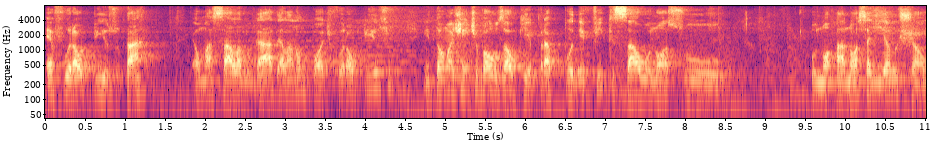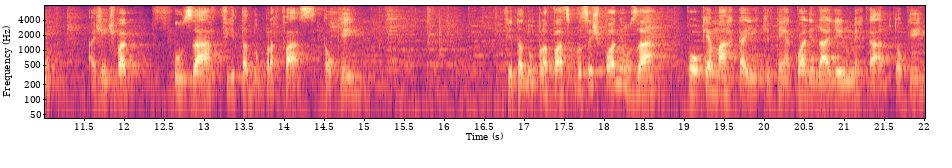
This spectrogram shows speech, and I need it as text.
é, furar o piso, tá? É uma sala alugada, ela não pode furar o piso. Então a gente vai usar o que? Para poder fixar o nosso, o, a nossa guia no chão. A gente vai usar a fita dupla face, tá ok? Fita dupla face que vocês podem usar qualquer marca aí que tenha qualidade aí no mercado, tá ok?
